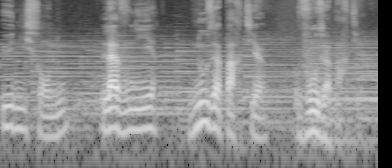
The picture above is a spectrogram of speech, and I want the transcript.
unissons-nous, l'avenir nous appartient, vous appartient.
